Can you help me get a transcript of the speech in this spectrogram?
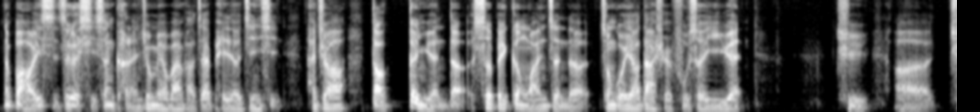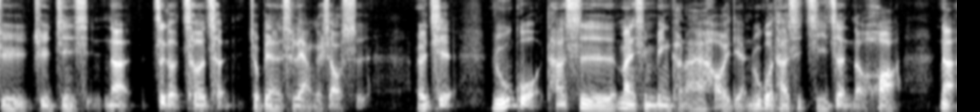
那不好意思，这个洗肾可能就没有办法再陪着进行，他就要到更远的设备更完整的中国医药大学附设医院去呃去去进行，那这个车程就变成是两个小时，而且。如果他是慢性病，可能还好一点；如果他是急诊的话，那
